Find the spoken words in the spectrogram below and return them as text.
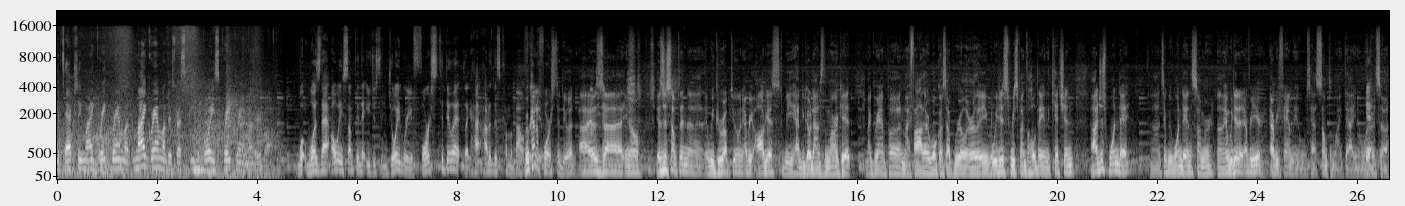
It's actually my great grandmother, my grandmother's recipe, the boy's great grandmother. What, was that always something that you just enjoyed? Were you forced to do it? Like, how, how did this come about? We were kind of forced to do it. Uh, It was, uh, you know, it was just something uh, that we grew up doing every August. We had to go down to the market. My grandpa and my father woke us up real early. We just, we spent the whole day in the kitchen, uh, just one day. Uh, typically one day in the summer, uh, and we did it every year. Every family almost has something like that, you know, whether Yeah. it's a,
